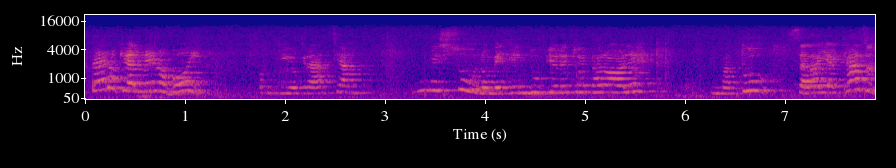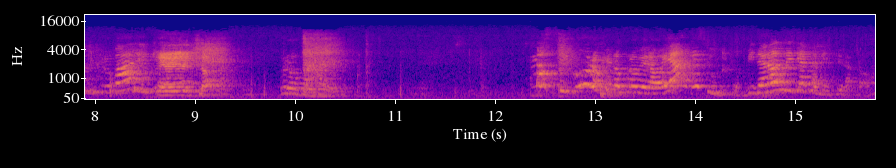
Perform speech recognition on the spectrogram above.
Spero che almeno voi... Oddio, Grazia, nessuno mette in dubbio le tue parole, ma tu sarai al caso di provare che... Eh già, Provare. Ma sicuro che lo proverò e anche subito. Vi darò immediatamente la prova.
